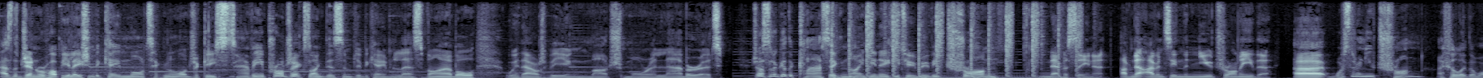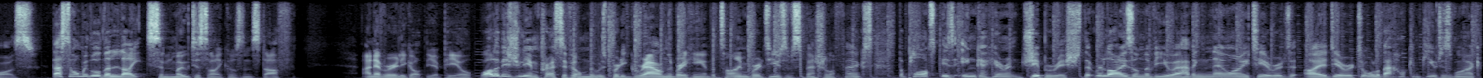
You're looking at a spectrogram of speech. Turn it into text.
As the general population became more technologically savvy, projects like this simply became less viable without being much more elaborate. Just look at the classic 1982 movie Tron. Never seen it. I've ne- I haven't seen the new Tron either. Uh, was there a new Tron? I feel like there was. That's the one with all the lights and motorcycles and stuff. I never really got the appeal. While a visually impressive film that was pretty groundbreaking at the time for its use of special effects, the plot is incoherent gibberish that relies on the viewer having no idea, idea at all about how computers work.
